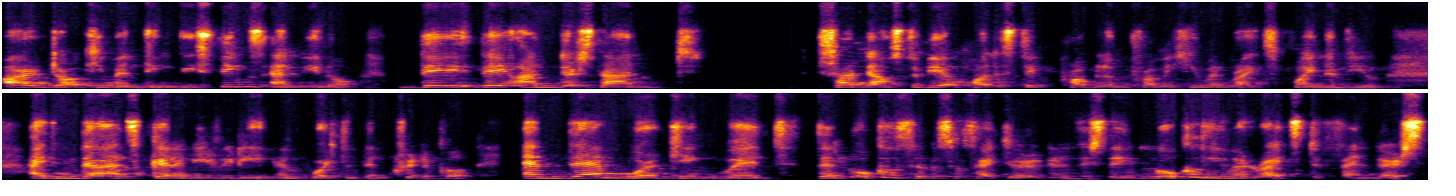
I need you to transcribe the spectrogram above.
are documenting these things and, you know, they, they understand shutdowns to be a holistic problem from a human rights point of view. I think that's going to be really important and critical. And them working with the local civil society organizations, the local human rights defenders,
